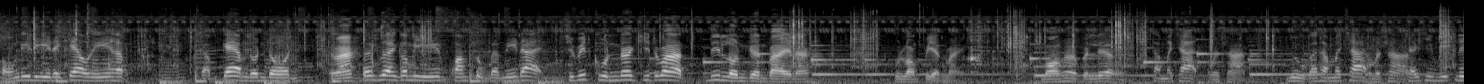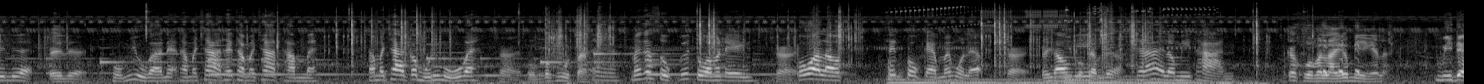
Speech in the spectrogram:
ของดีๆในแก้วนี้ครับ กับแก้มโดนเห็นไหมๆเพื่อนๆก็มีความสุขแบบนี้ได้ ชีวิตคุณถ้าคิดว่าดิ้นรนเกินไปนะ คุณลองเปลี่ยนใหม่ มองให้มันเป็นเรื่องธรรมชาติ ธรรมชาติ อยู่กับธรรมชาติ ธรรมชาติ ใช้ชีวิตเรื่อยเรื่อยๆ ผมอยู่กับเนี่ยธรรมชาติให้ธรรมชาติทำไปธรรมชาติก็หมุนหมูไปๆใช่ ผมก็พูดไปเออมันก็สุกด้วยตัวมันเอง ใช่ เพราะว่าเราเซตโปรแกรมไว้หมดแล้ว ใช่เอ้ยเรามีมีโปรแกรมด้วยเหรอใช่ เรามีฐาน ก็ครัวบันไลก็มีอย่างนั้นแหละ มีแต่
